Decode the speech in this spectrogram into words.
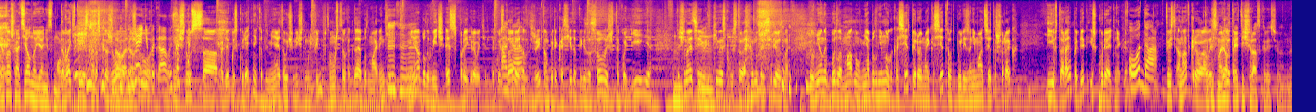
Я тоже хотел, но я не смог. Давайте честно расскажу. Я и не пыталась. Начну с а, «Побегу из курятника». Для меня это очень личный мультфильм, потому что когда я был маленький, у меня был VHS-проигрыватель. Такой старый LG, там были кассеты, ты их засовываешь, такой е Хм. Начинается киноискусство. ну, то есть, серьезно. И у меня было, ну, у меня было немного кассет. Первые мои кассеты вот были из анимации «Это Шрек». И вторая «Побег из курятника». О, да. То есть она Ты открывалась. пересмотрел её так- 5000 раз, скорее всего. Да,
